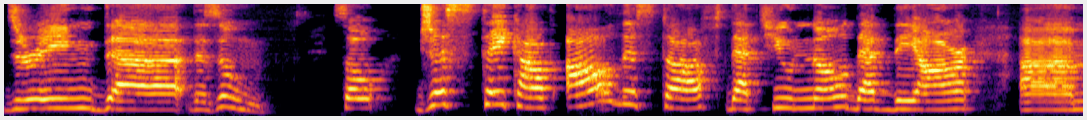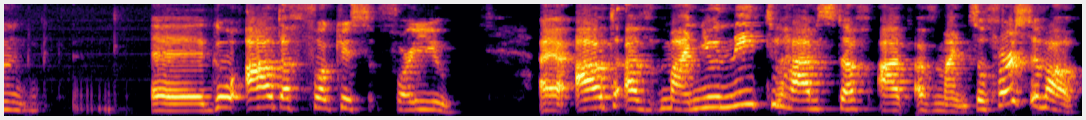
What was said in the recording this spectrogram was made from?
during the the Zoom. So just take out all the stuff that you know that they are um, uh, go out of focus for you uh, out of mind. You need to have stuff out of mind. So, first of all,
